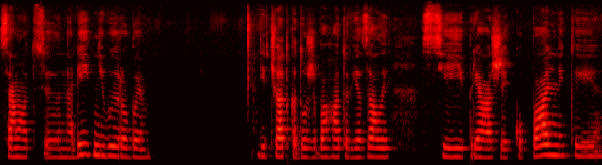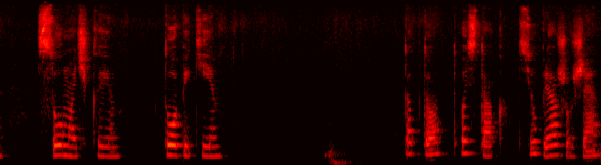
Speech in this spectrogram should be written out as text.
саме от на літні вироби. Дівчатка дуже багато в'язали цієї пряжі купальники, сумочки, топіки. Тобто, ось так. Цю пряжу вже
